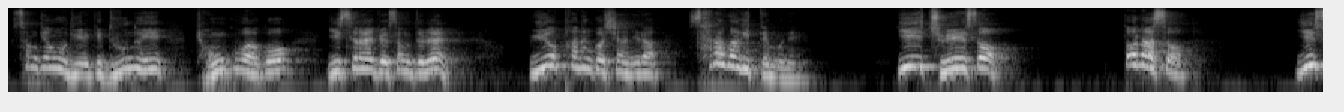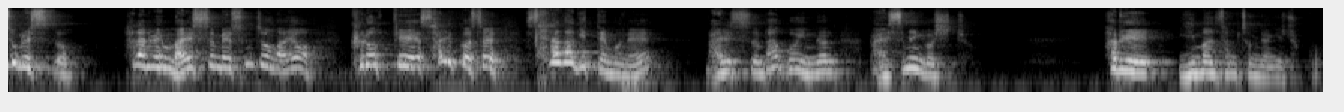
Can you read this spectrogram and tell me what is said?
성경은 우리에게 누누이 경고하고 이스라엘 백성들을 위협하는 것이 아니라 사랑하기 때문에 이 죄에서 떠나서 예수 그리스도 하나님의 말씀에 순종하여 그렇게 살 것을 사랑하기 때문에 말씀하고 있는 말씀인 것이죠. 하루에 2만 3천 명이 죽고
